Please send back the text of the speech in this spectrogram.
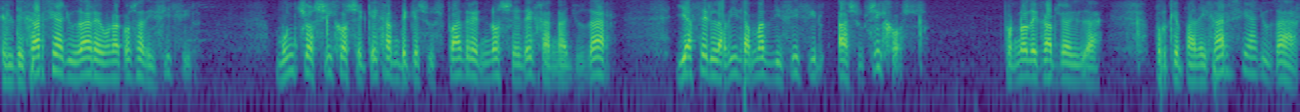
el dejarse ayudar es una cosa difícil. Muchos hijos se quejan de que sus padres no se dejan ayudar y hacen la vida más difícil a sus hijos por no dejarse ayudar. Porque para dejarse ayudar,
